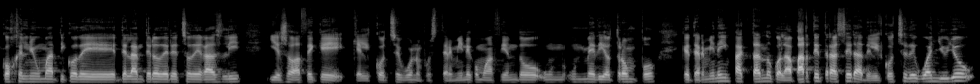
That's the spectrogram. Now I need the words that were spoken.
coge el neumático de, delantero derecho de Gasly y eso hace que, el coche, bueno, pues termine como haciendo un, un, medio trompo que termina impactando con la parte trasera del coche de Wang Yu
